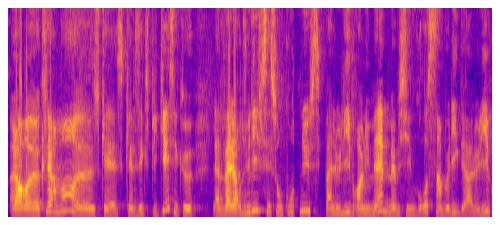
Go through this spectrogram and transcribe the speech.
Alors euh, clairement, euh, ce qu'elles expliquaient, c'est que la valeur du livre, c'est son contenu, c'est pas le livre en lui-même, même s'il y a une grosse symbolique derrière le livre.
